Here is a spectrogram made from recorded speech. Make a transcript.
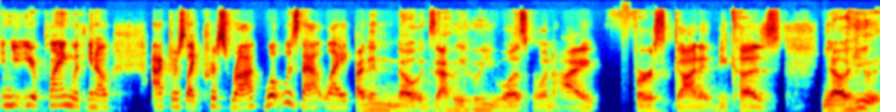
And you're playing with, you know, actors like Chris Rock. What was that like? I didn't know exactly who he was when I first got it because, you know, he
